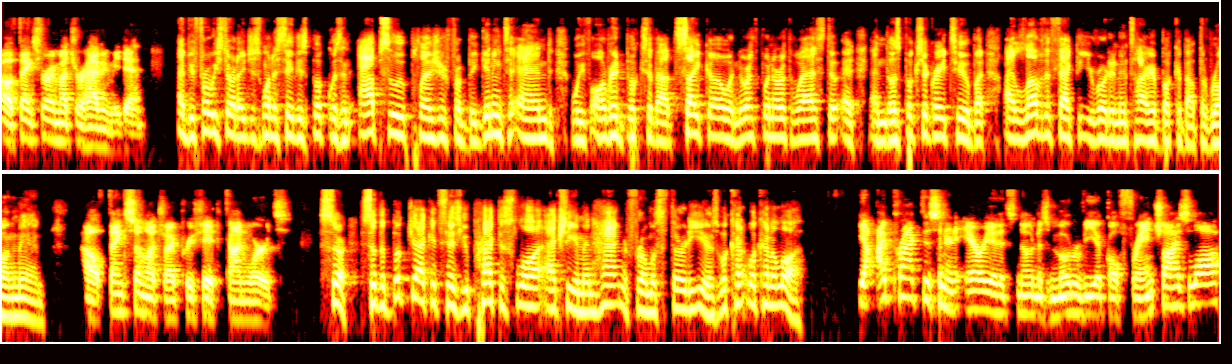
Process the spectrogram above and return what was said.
Oh, thanks very much for having me, Dan. And before we start, I just want to say this book was an absolute pleasure from beginning to end. We've all read books about Psycho and North by Northwest, uh, and, and those books are great too. But I love the fact that you wrote an entire book about the wrong man. Oh, thanks so much. I appreciate the kind words. Sir, so the book jacket says you practice law actually in Manhattan for almost 30 years. What kind, what kind of law? Yeah, I practice in an area that's known as motor vehicle franchise law.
